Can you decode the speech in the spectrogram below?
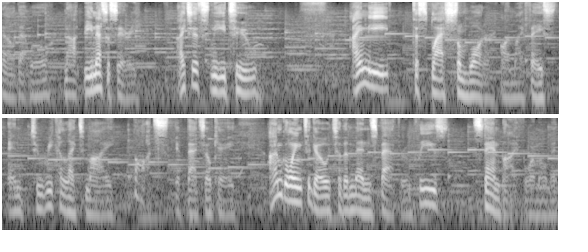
no, that will not be necessary. I just need to. I need to splash some water on my face and to recollect my thoughts, if that's okay. I'm going to go to the men's bathroom. Please stand by for a moment.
